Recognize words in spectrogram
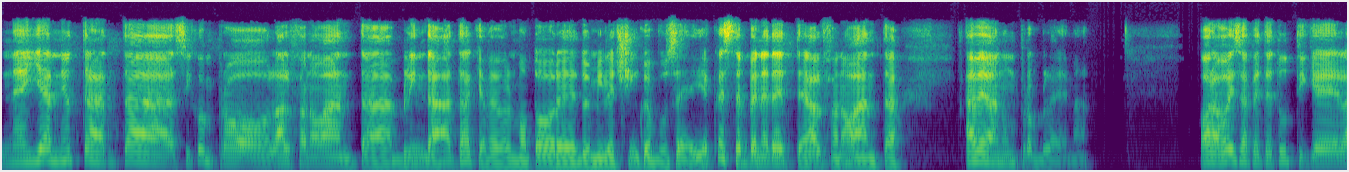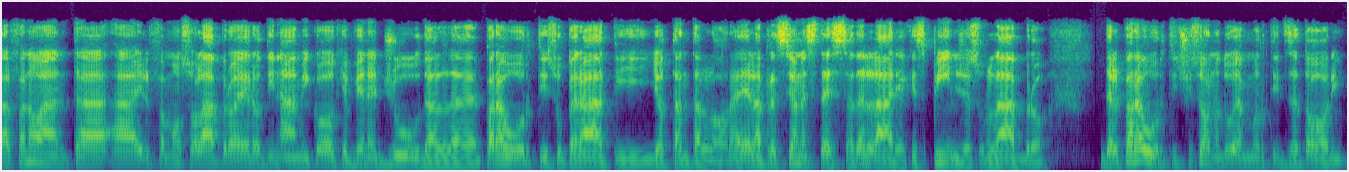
negli anni 80 si comprò l'Alfa 90 blindata che aveva il motore 2005 V6 e queste benedette Alfa 90 avevano un problema Ora, voi sapete tutti che l'Alfa 90 ha il famoso labbro aerodinamico che viene giù dal paraurti superati gli 80 all'ora. È la pressione stessa dell'aria che spinge sul labbro del paraurti. Ci sono due ammortizzatori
